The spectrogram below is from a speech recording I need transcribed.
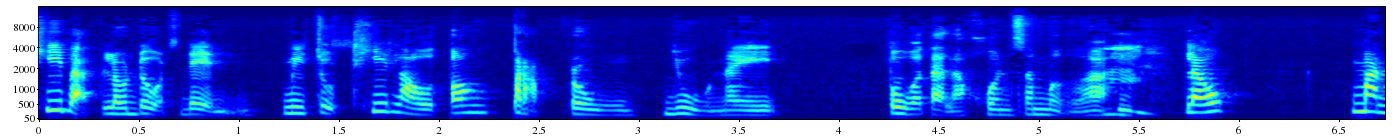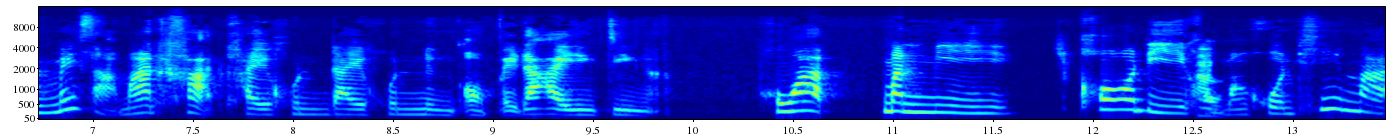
ที่แบบเราโดดเด่น มีจุดที่เราต้องปรับปรุงอยู่ในตัวแต่ละคนเสมอ แล้วมันไม่สามารถขาดใครคนใดคนหนึ่งออกไปได้จริง ๆ อะ เพราะว่ามันมีข้อดีของบางคนที่มา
